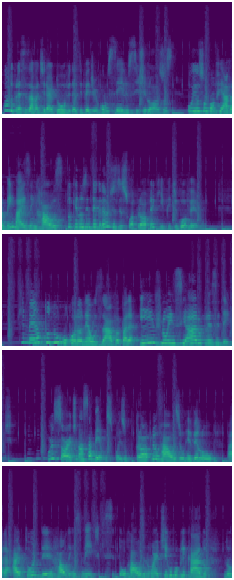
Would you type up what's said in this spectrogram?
Quando precisava tirar dúvidas e pedir conselhos sigilosos, Wilson confiava bem mais em House do que nos integrantes de sua própria equipe de governo. Que método o coronel usava para influenciar o presidente? Por sorte, nós sabemos, pois o próprio House o revelou para Arthur D. Howden Smith, que citou House num artigo publicado no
